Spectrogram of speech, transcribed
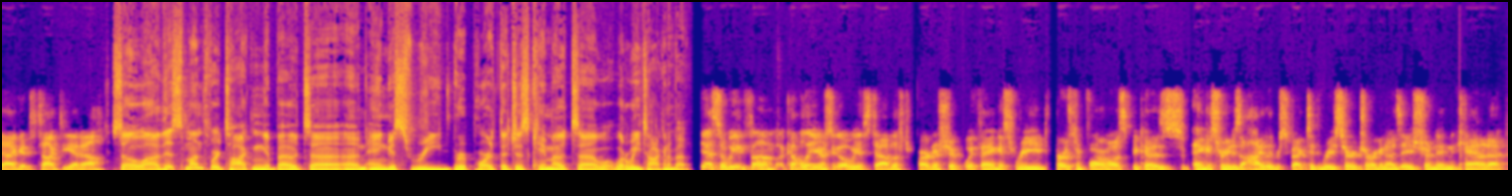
Yeah, good to talk to you again, Al. So uh, this month we're talking about uh, an Angus Reid report that just came out. Uh, what are we talking about? Yeah, so we've um, a couple of years ago we established a partnership with Angus Reid first and foremost because Angus Reid is a highly respected research organization in Canada,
